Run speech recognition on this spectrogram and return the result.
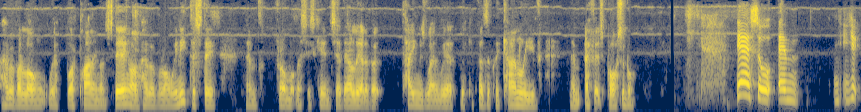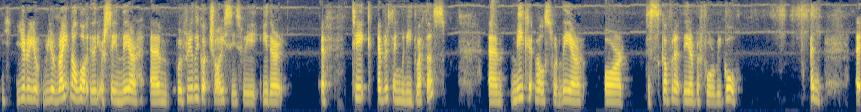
however long we're, planning on staying or however long we need to stay. Um, from what Mrs. Kane said earlier about times when we we physically can leave, um, if it's possible. Yeah, so um, you, you're, you're, you're right in a lot that you're saying there. Um, we've really got choices. We either if take everything we need with us, um, make it whilst we're there, or discover it there before we go. And I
